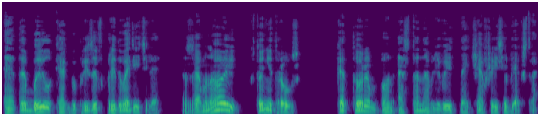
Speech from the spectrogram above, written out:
Это был как бы призыв предводителя «За мной, кто не трус», которым он останавливает начавшееся бегство.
